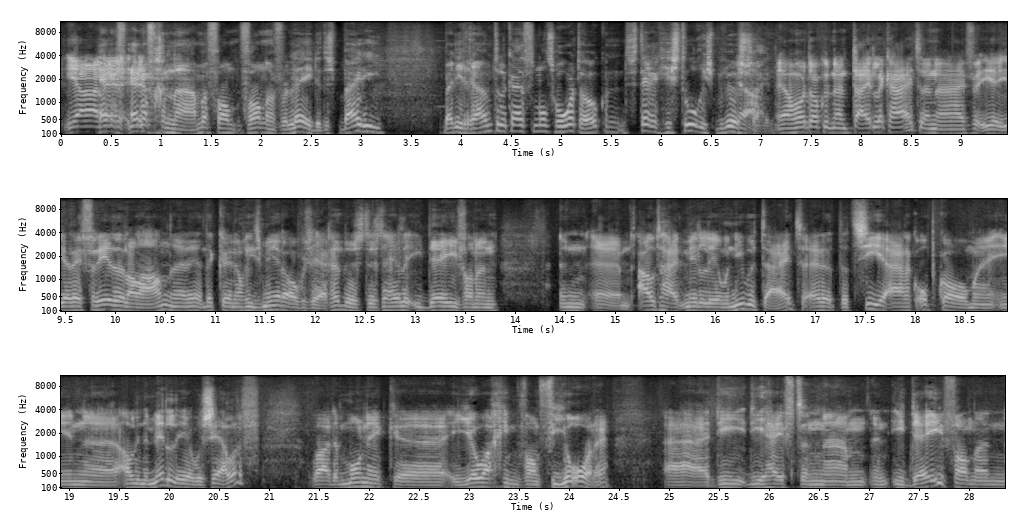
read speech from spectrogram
ja erf, erfgenamen van, van een verleden. Dus bij die bij die ruimtelijkheid van ons hoort ook een sterk historisch bewustzijn. Ja, ja hoort ook een, tijdelijkheid. En uh, je, je, refereerde er al aan, uh, daar kun je nog iets meer over zeggen. Dus, dus het hele idee van een, een uh, oudheid, middeleeuwen, nieuwe tijd. Hè, dat, dat zie je eigenlijk opkomen in, uh, al in de middeleeuwen zelf. Waar de monnik Joachim van Fiore, die, die heeft een, um, een idee van een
